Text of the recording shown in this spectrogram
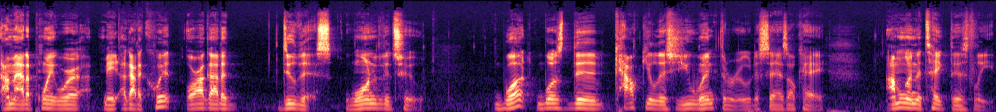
I'm at a point where I got to quit or I got to do this. One of the two. What was the calculus you went through that says, okay, I'm going to take this leap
